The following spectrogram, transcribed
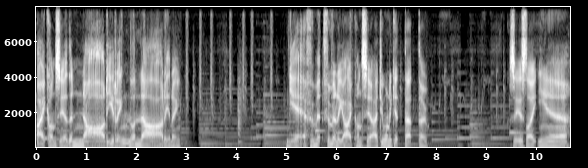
icons here. The Nardi ring, the Nardi ring. Yeah, fami- familiar icons here. I do want to get that though, because it is like, yeah,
